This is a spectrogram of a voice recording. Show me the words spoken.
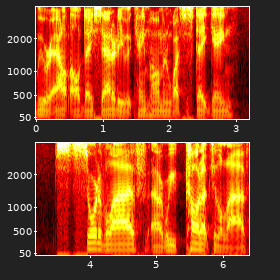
we were out all day Saturday, but came home and watched the state game, sort of live. Uh, we caught up to the live,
